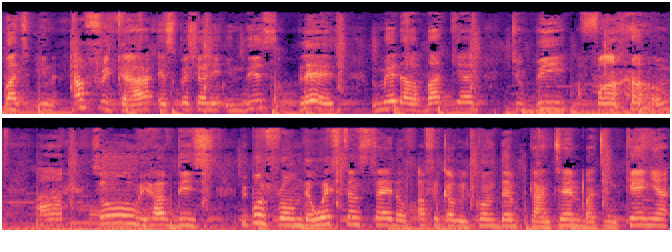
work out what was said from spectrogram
but in Africa, especially in this place, we made our backyard to be a farm. Uh, so we have this. People from the western side of Africa will call them plantain, but in Kenya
